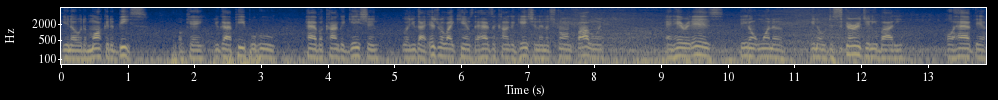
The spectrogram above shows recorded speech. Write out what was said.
you know, the mark of the beast. Okay? You got people who have a congregation, well, you got Israelite camps that has a congregation and a strong following. And here it is, they don't want to, you know, discourage anybody or have their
